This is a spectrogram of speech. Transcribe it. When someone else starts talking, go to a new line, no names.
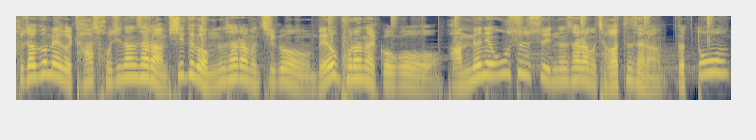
투자 금액을 다 소진한 사람, 시드가 없는 사람은 지금 매우 불안할 거고 반면에 웃을 수 있는 사람은 저 같은 사람. 그러니까 또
